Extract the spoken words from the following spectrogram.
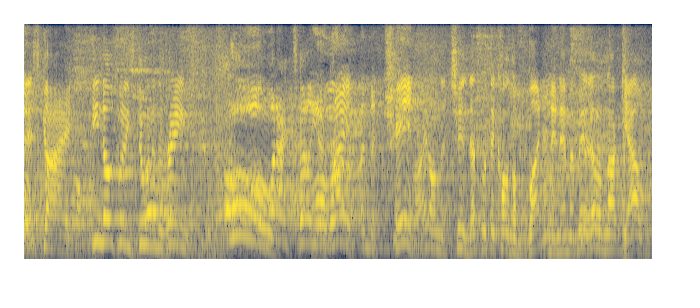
This guy, he knows what he's doing in the ring. Oh, what I tell you, Right on the chin. right on the chin. That's what they call the button in MMA. That'll knock you out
